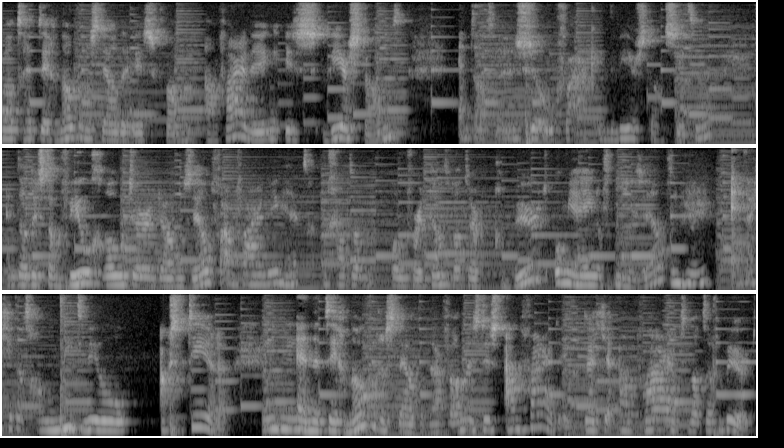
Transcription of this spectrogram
wat het tegenovergestelde is van aanvaarding, is weerstand. En dat we zo vaak in de weerstand zitten. En dat is dan veel groter dan zelfaanvaarding. Het gaat dan over dat wat er gebeurt om je heen of in jezelf. En dat je dat gewoon niet wil accepteren. Mhm. En het tegenovergestelde daarvan is dus aanvaarding. Dat je aanvaardt wat er gebeurt.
